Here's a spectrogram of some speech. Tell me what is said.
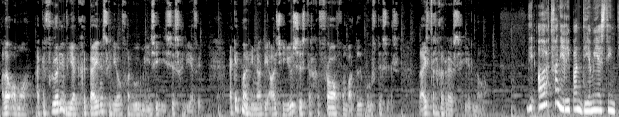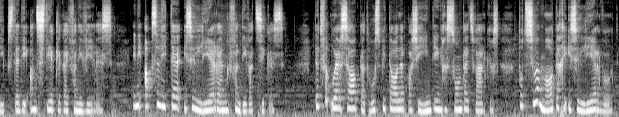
Hallo almal, ek het vroeër die week getuienis gedeel van hoe mense Jesus geleef het. Ek het Marina, die ICU suster, gevra van wat hulle behoeftes is. Luister gerus hierna. Die aard van hierdie pandemie is ten diepste die aansteeklikheid van die virus en die absolute isolering van die wat siek is. Dit veroorsaak dat hospitale, pasiënte en gesondheidswerkers tot so mate geïsoleer word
